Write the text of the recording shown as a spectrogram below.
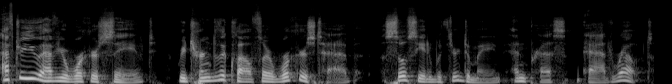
After you have your worker saved, return to the Cloudflare Workers tab associated with your domain and press Add Route.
